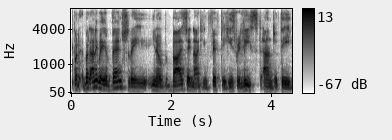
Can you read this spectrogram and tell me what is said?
But but anyway, eventually, you know, by say 1950, he's released, and the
